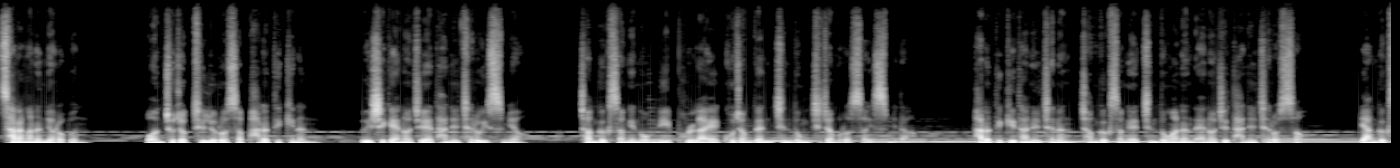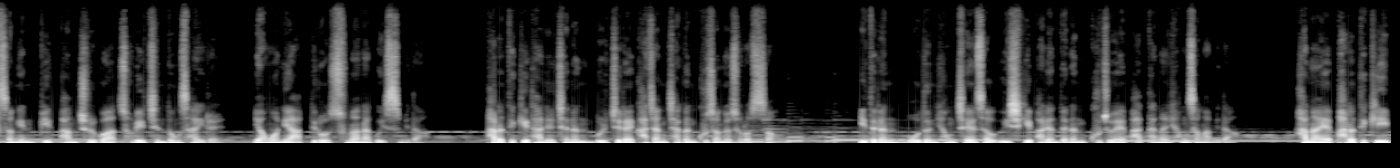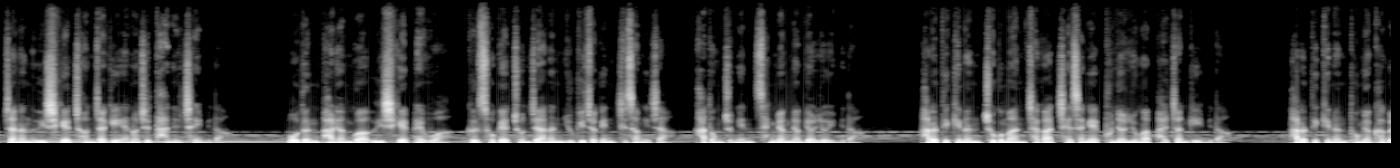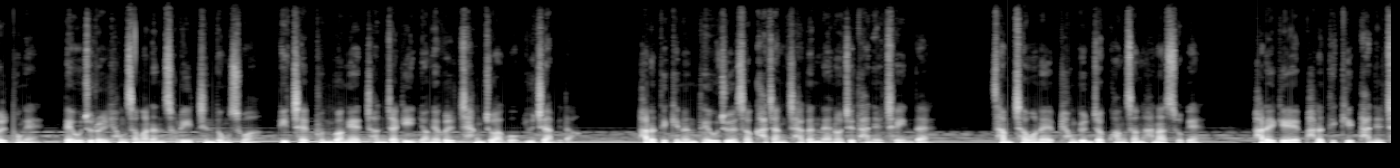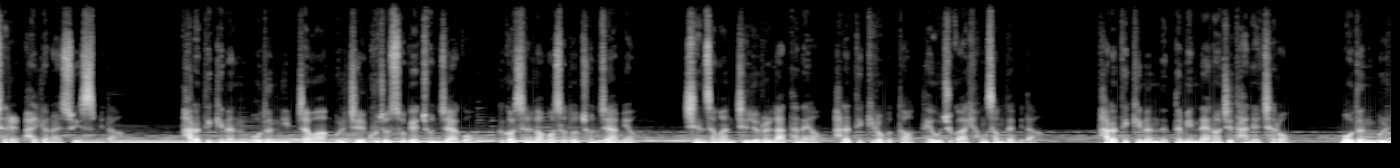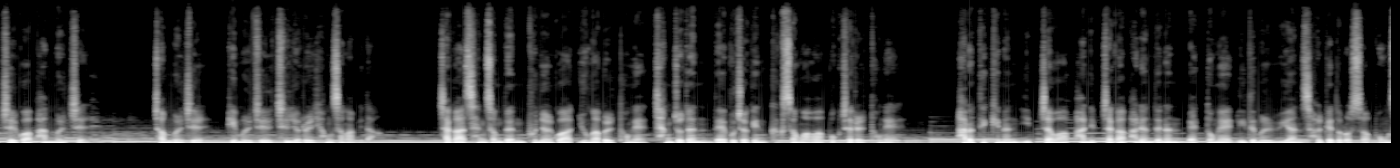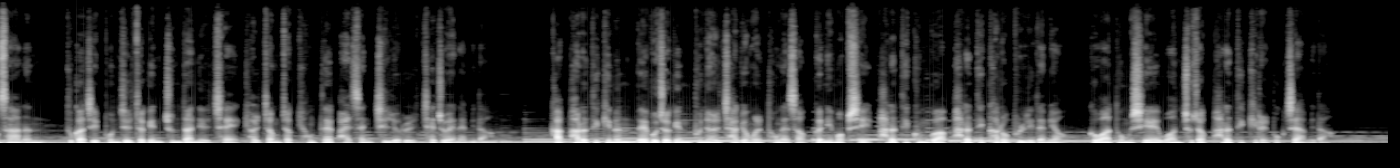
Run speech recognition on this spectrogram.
사랑하는 여러분, 원초적 진료로서 파르티키는 의식 에너지의 단일체로 있으며 전극성인 옴니 폴라의 고정된 진동 지점으로서 있습니다. 파르티키 단일체는 전극성에 진동하는 에너지 단일체로서 양극성인 빛 방출과 소리 진동 사이를 영원히 앞뒤로 순환하고 있습니다. 파르티키 단일체는 물질의 가장 작은 구성 요소로서 이들은 모든 형체에서 의식이 발현되는 구조의 바탕을 형성합니다. 하나의 파르티키 입자는 의식의 전자기 에너지 단일체입니다. 모든 발현과 의식의 배후와 그 속에 존재하는 유기적인 지성이자 가동 중인 생명력 연료입니다. 파르티키는 조그만 자가 재생의 분열융합 발전기입니다. 파르티키는 동역학을 통해 대우주를 형성하는 소리 진동수와 빛의 분광의 전자기 영역을 창조하고 유지합니다. 파르티키는 대우주에서 가장 작은 에너지 단일체인데 3차원의 평균적 광선 하나 속에 8개 개의 파르티키 단일체를 발견할 수 있습니다. 파르티키는 모든 입자와 물질 구조 속에 존재하고 그것을 넘어서도 존재하며 신성한 진료를 나타내어 파르티키로부터 대우주가 형성됩니다. 파르티키는 늦뜸인 에너지 단일체로 모든 물질과 반물질, 전물질, 비물질 진료를 형성합니다. 자가 생성된 분열과 융합을 통해 창조된 내부적인 극성화와 복제를 통해 파르티키는 입자와 반입자가 발현되는 맥동의 리듬을 위한 설계도로서 봉사하는 두 가지 본질적인 준단일체의 결정적 형태 발생 진료를 제조해냅니다. 각 파르티키는 내부적인 분열 작용을 통해서 끊임없이 파르티쿰과 파르티카로 분리되며 그와 동시에 원초적 파르티키를 복제합니다.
